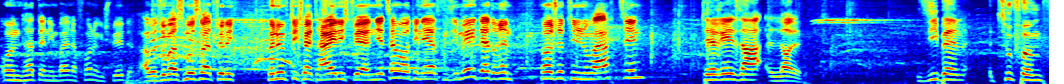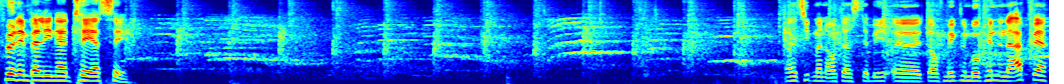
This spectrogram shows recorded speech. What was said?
und hat dann den Ball nach vorne gespielt. Aber sowas muss natürlich vernünftig verteidigt werden. Jetzt haben wir auch den ersten 7 Meter drin. Torschützin Nummer 18. Theresa Loll. 7 zu 5 für den Berliner TSC. Da sieht man auch, dass der äh, Dorf Mecklenburg hinten in der Abwehr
